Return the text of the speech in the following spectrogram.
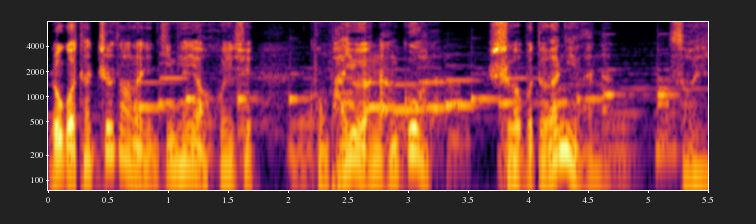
如果她知道了你今天要回去，恐怕又要难过了，舍不得你了呢。所以，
